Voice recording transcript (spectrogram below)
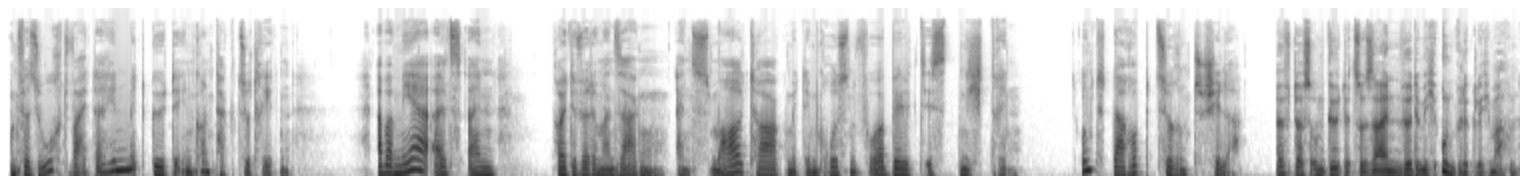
und versucht weiterhin mit Goethe in Kontakt zu treten. Aber mehr als ein Heute würde man sagen, ein Smalltalk mit dem großen Vorbild ist nicht drin. Und darob zürnt Schiller. Öfters um Goethe zu sein, würde mich unglücklich machen.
